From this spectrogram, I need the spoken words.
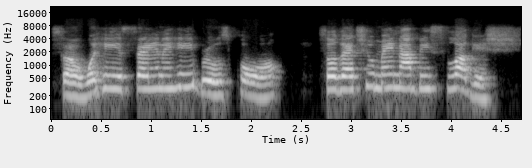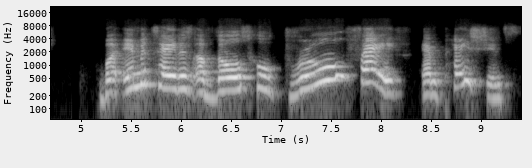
So what he is saying in Hebrews, Paul, so that you may not be sluggish, but imitators of those who through faith and patience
